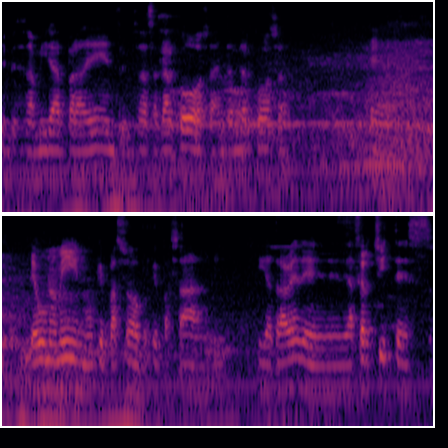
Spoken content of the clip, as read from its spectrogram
empiezas a mirar para adentro, empiezas a sacar cosas, a entender cosas eh, de uno mismo, qué pasó, por qué pasaron. Y, y a través de, hacer chistes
